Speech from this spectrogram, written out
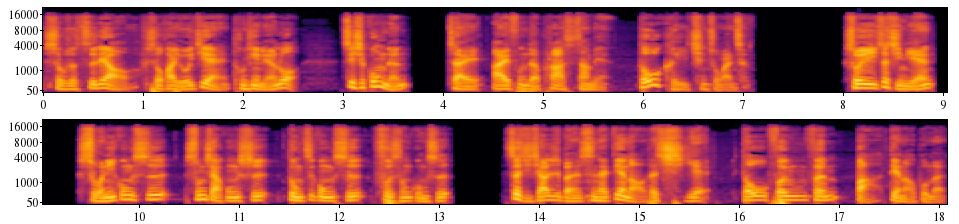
搜索资料、收发邮件、通信联络这些功能，在 iPhone 的 Plus 上面都可以轻松完成。所以这几年，索尼公司、松下公司、东芝公司、富士通公司这几家日本生产电脑的企业，都纷纷把电脑部门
